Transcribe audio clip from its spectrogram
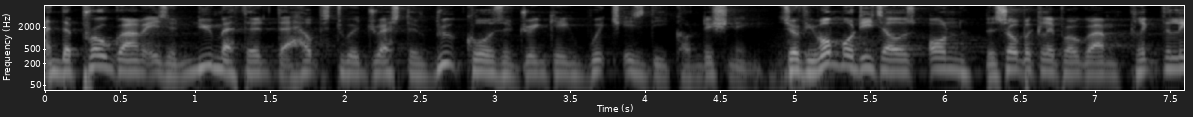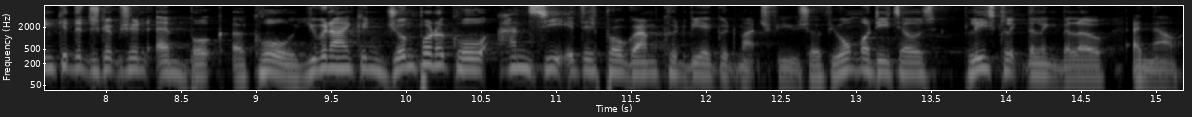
And the program is a new method that helps to address the root cause of drinking, which is the conditioning. So if you want more details on the Sober Clear program, click the link in the description and book a call. You and I can jump on a call and see if this program could be a good match for you. So if you want more details, please click the link below. And now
